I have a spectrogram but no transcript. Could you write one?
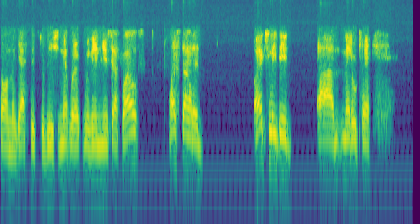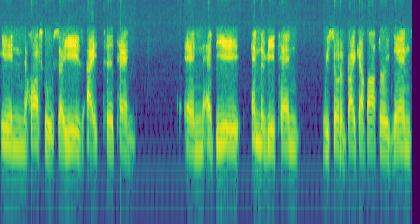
on the gas distribution network within New South Wales. I started. I actually did um, metal tech in high school, so years eight to ten. And at the year, end of year ten, we sort of break up after exams,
